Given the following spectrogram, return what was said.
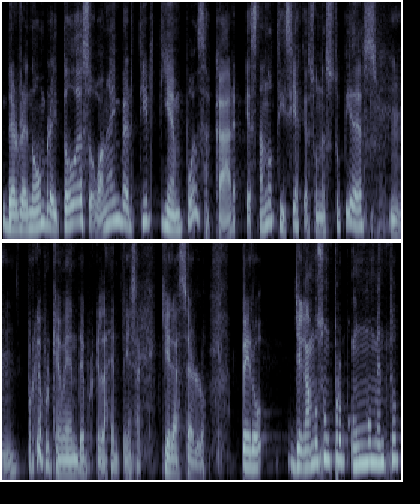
de renombre y todo eso van a invertir tiempo en sacar esta noticia que es una estupidez. ¿Por qué? Porque vende, porque la gente quiere hacerlo. Pero llegamos a un, un momento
